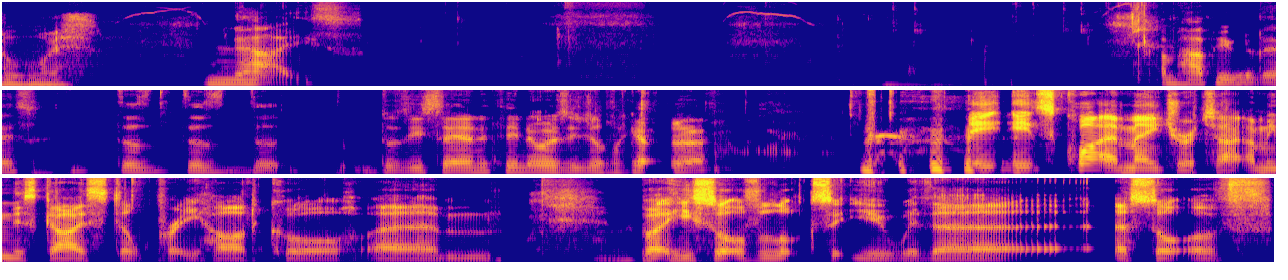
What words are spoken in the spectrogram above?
Oh, Nice. Nice. I'm happy with this. Does does does, does he say anything, or is he just like a? "Ugh"? It, it's quite a major attack. I mean, this guy's still pretty hardcore, um, but he sort of looks at you with a a sort of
